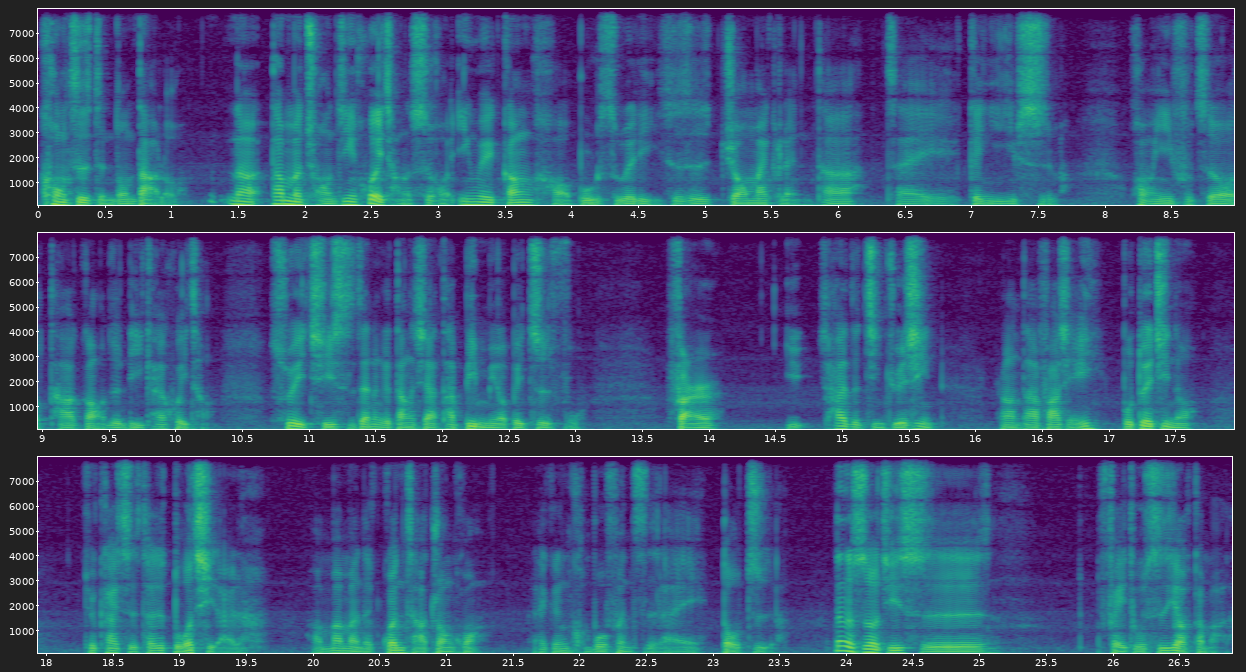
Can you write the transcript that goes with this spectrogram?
控制整栋大楼。那他们闯进会场的时候，因为刚好布鲁斯威利就是 John McClane，他在更衣室嘛，换完衣服之后，他刚好就离开会场，所以其实，在那个当下，他并没有被制服，反而以他的警觉性让他发现，诶，不对劲哦，就开始他就躲起来了，啊，慢慢的观察状况，来跟恐怖分子来斗智了。那个时候，其实匪徒是要干嘛的？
